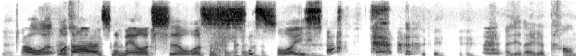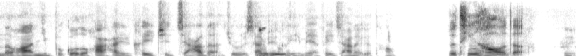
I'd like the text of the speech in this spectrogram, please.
对，然后我我当然是没有吃，我只是说一下。对，而且那个汤的话，你不够的话还是可以去加的，就是下面可嗯，以免费加那个汤。就挺好的。对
